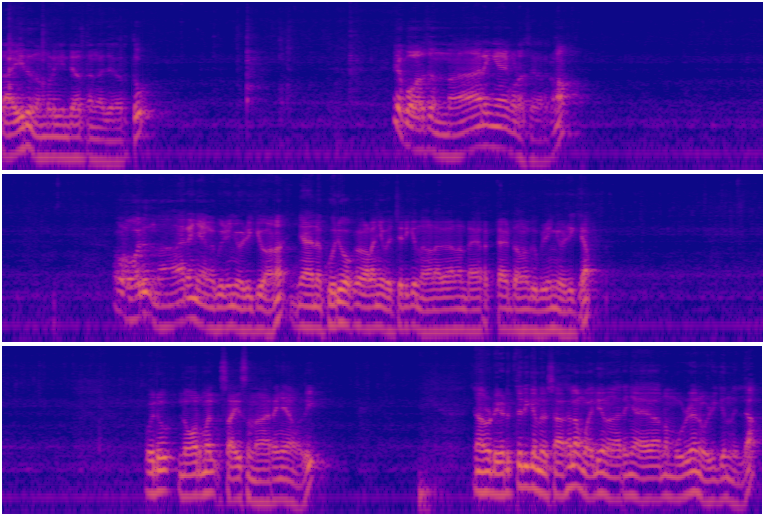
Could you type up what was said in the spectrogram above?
തൈര് നമ്മൾ ഇതിന്റെ അകത്തങ്ങ് ചേർത്തു. ഇപ്പോൾ കുറച്ച് നാരങ്ങയും കൂടെ ചേർക്കണം. നമ്മൾ ഒരു നാരങ്ങ അങ്ങ് പിഴിഞ്ഞൊഴിക്കുവാണ്. ഞാൻ കുരുവൊക്കെ കളഞ്ഞ് വെച്ചിരിക്കുന്നതാണ്. കാരണം ഡയറക്റ്റായിട്ട് നമുക്ക് പിഴിഞ്ഞൊഴിക്കാം. ഒരു നോർമൽ സൈസ് നാരങ്ങ മതി. ഞാനിവിടെ എടുത്തിരിക്കുന്ന ശകലം വലിയ നാരങ്ങ ആയ കാരണം മുഴുവൻ ഒഴിക്കുന്നില്ല.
